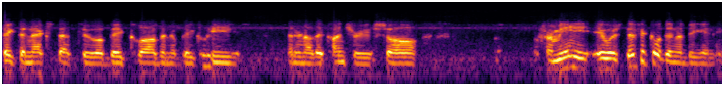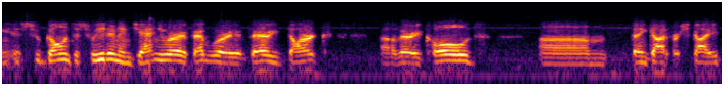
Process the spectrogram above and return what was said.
take the next step to a big club and a big league in another country. So for me, it was difficult in the beginning. It's going to Sweden in January, February, very dark, uh, very cold. Um, thank God for Skype.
